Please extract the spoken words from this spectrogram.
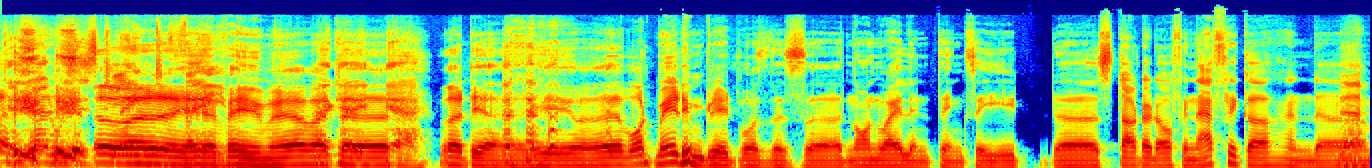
okay, that was his claim to uh, yeah, fame. yeah, but, Okay, uh, yeah. but yeah, he, uh, what made him great was this uh, non-violent things. He uh, started off in Africa and. Uh, Yeah.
